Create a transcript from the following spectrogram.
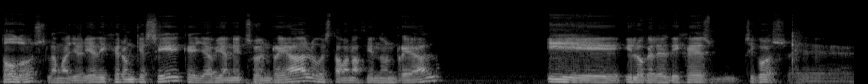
Todos, la mayoría dijeron que sí, que ya habían hecho en real o estaban haciendo en real. Y, y lo que les dije es, chicos, eh,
